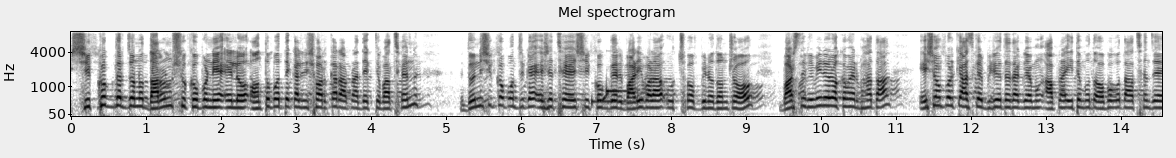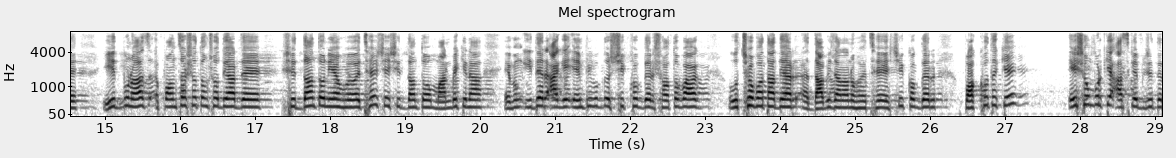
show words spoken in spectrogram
শিক্ষকদের জন্য দারুণ সুখবর নিয়ে এলো অন্তর্বর্তীকালীন সরকার। আপনারা দেখতে পাচ্ছেন, দৈনিক শিক্ষক পত্রিকায় এসেছে, শিক্ষকদের বাড়ি ভাড়া, উৎসব, বিনোদন সহ বাড়ছে বিভিন্ন রকমের ভাতা। এই সম্পর্কে আজকের ভিডিওতে থাকবে এবং আপনারা ইতিমধ্যে অবগত আছেন যে ঈদ বোনাস পঞ্চাশ শতাংশ দেওয়ার যে সিদ্ধান্ত নেওয়া হয়েছে, সেই সিদ্ধান্ত মানবে কিনা এবং ঈদের আগে এমপিভুক্ত শিক্ষকদের শতভাগ উৎস ভাতা দেওয়ার দাবি জানানো হয়েছে। শিক্ষকদের পক্ষ থেকে এই সম্পর্কে আজকে ভিডিওতে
